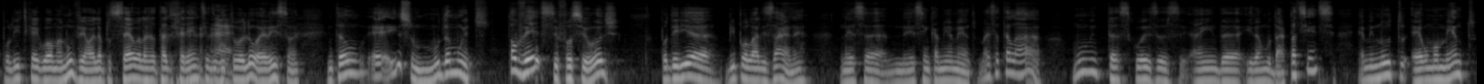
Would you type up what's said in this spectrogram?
política é igual uma nuvem, olha para o céu, ela já está diferente do que é. tu olhou, era isso, né? Então, é, isso muda muito. Talvez, se fosse hoje, poderia bipolarizar, né? Nessa, nesse encaminhamento. Mas até lá, muitas coisas ainda irão mudar. Paciência. É minuto, é um momento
